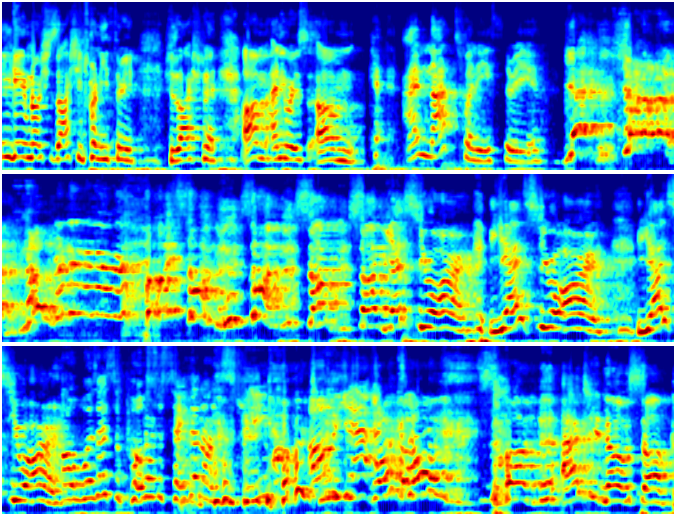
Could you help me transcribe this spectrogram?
In game, no, she's actually 23. She's actually. Um. Anyways, um. I'm not 23. Yeah. Shut up! No! No! No! No! No! no. Stop! Stop! Stop! Stop! Yes, you are. Yes, you are. Yes, you are. Oh, was I supposed to say that on stream? No, oh you- yeah. Fuck I'm off! Stop! No, stop.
